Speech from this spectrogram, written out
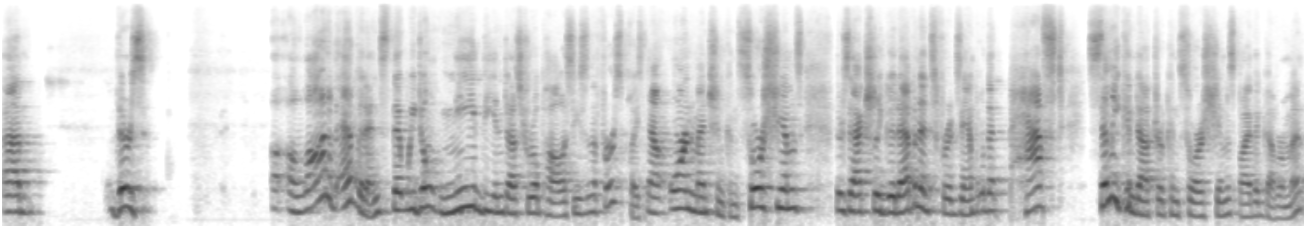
um, there's a lot of evidence that we don't need the industrial policies in the first place. Now, Oren mentioned consortiums. There's actually good evidence, for example, that past semiconductor consortiums by the government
